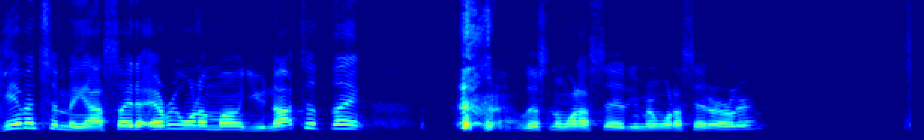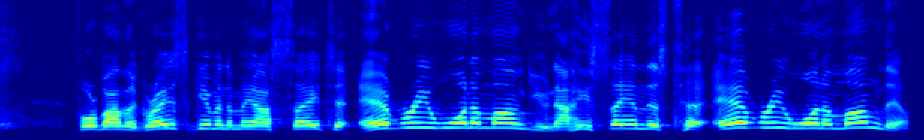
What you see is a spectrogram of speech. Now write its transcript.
given to me, I say to everyone among you, not to think, listen to what I said. You remember what I said earlier? For by the grace given to me, I say to everyone among you. Now, he's saying this to everyone among them.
